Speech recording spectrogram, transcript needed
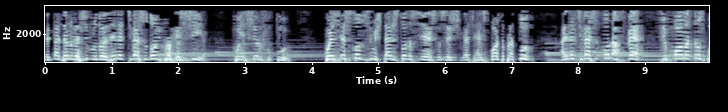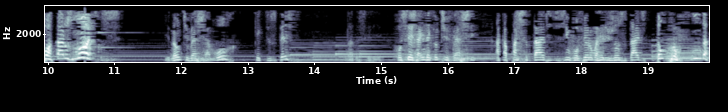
Ele está dizendo no versículo 2, ainda que tivesse o dom de profecia, conhecer o futuro, conhecesse todos os mistérios, toda a ciência, ou seja, tivesse resposta para tudo, ainda tivesse toda a fé, de forma a transportar os montes, e não tivesse amor, o que, que diz o texto? Nada seria. Ou seja, ainda que eu tivesse a capacidade de desenvolver uma religiosidade tão profunda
